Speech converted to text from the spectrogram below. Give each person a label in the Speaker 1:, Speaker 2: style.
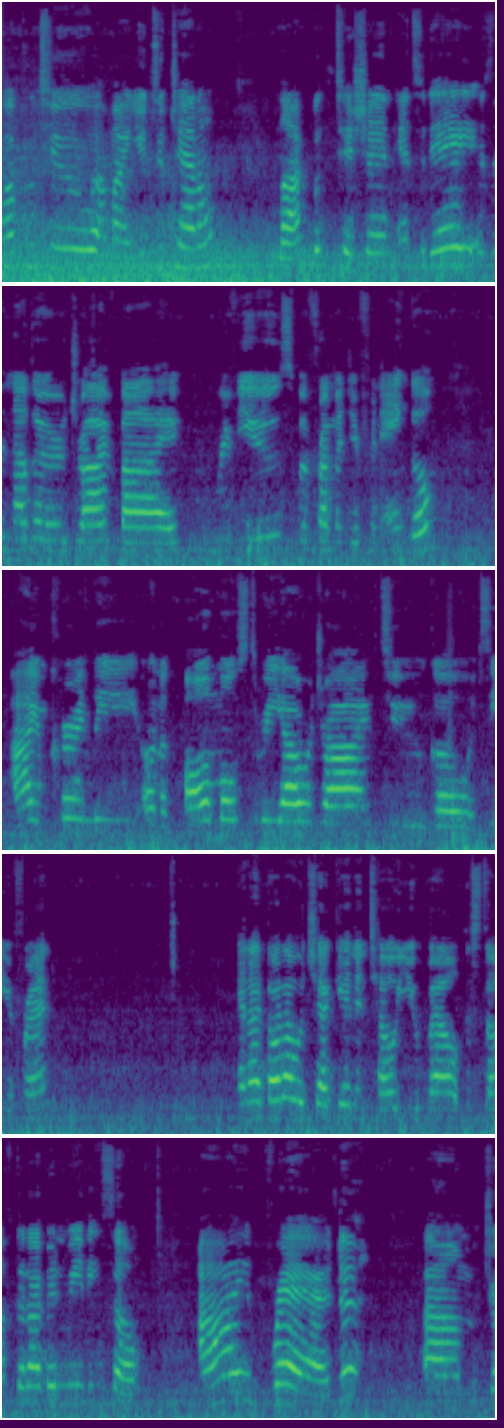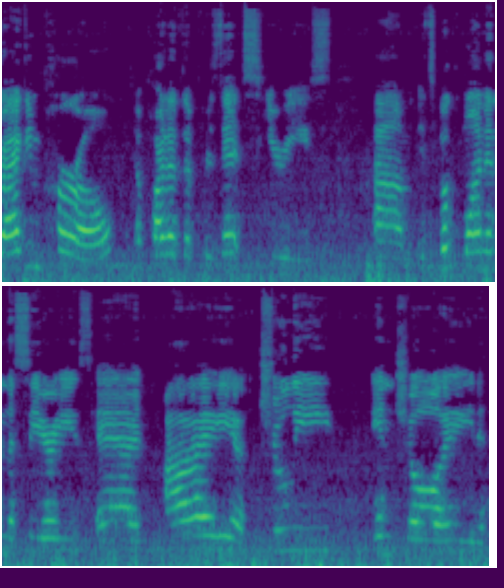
Speaker 1: welcome to my YouTube channel, Lock Booktician, and today is another drive-by reviews, but from a different angle. I am currently on an almost three-hour drive to go and see a friend, and I thought I would check in and tell you about the stuff that I've been reading. So, I read um, Dragon Pearl, a part of the Present series um, it's book one in the series, and I truly enjoyed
